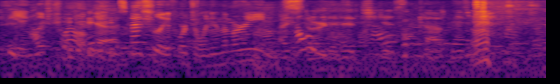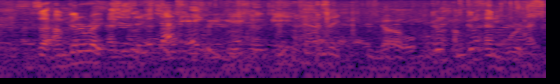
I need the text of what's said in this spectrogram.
take AP English 12, especially if we're joining the Marines. I started it, she just copied it. He's like, I'm gonna write actually essays. I was like, no. I'm gonna, I'm gonna end words.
